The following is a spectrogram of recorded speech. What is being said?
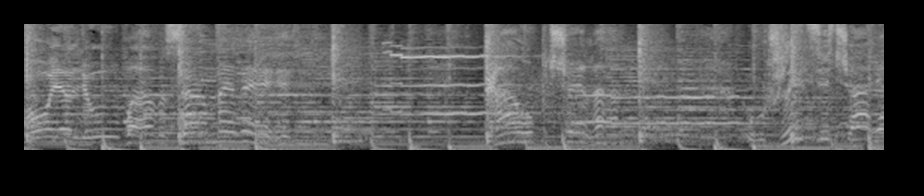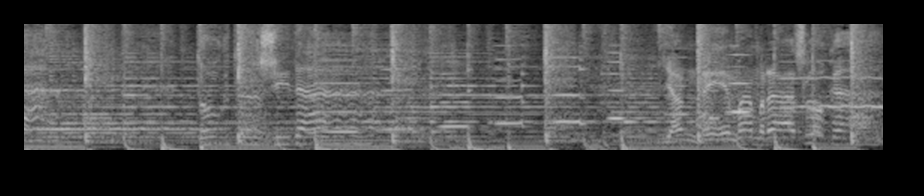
Tvoja ljubav za mene. Kao pčela u žlici čaja. Dok drži dan. Ja nemam razloga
